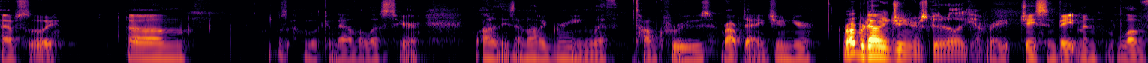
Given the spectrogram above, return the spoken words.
absolutely. Um, I'm looking down the list here. A lot of these I'm not agreeing with. Tom Cruise, Robert Downey Jr., Robert Downey Jr. is good. I like him. great. Jason Bateman, love,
